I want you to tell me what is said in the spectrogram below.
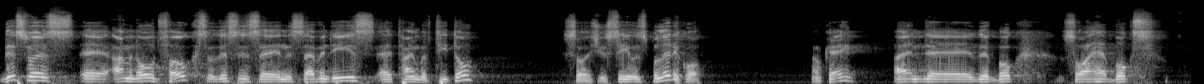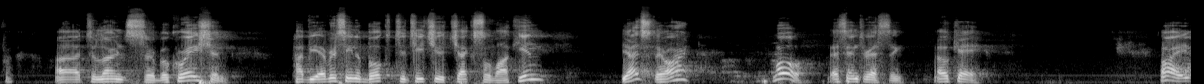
This was, uh, I'm an old folk, so this is uh, in the 70s, uh, time of Tito. So as you see, it was political. Okay? And uh, the book, so I have books uh, to learn Serbo-Croatian. Have you ever seen a book to teach you Czechoslovakian? Yes, there are? Oh, that's interesting. Okay. All right.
